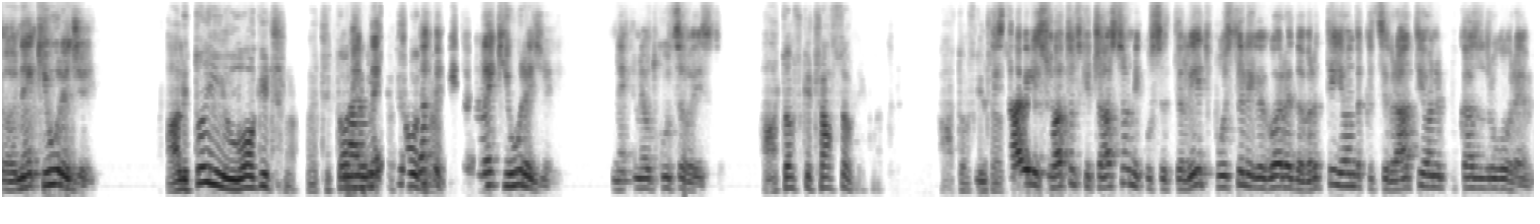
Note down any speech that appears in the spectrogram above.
E, Neki uređaj. Ali to je i logično. Znači, to nije ne, ništa čudno. Ja te pitam, neki uređaj ne, ne otkucava isto. Atomski časovnik. Atomski Znači, časovnik. stavili su atomski časovnik u satelit, pustili ga gore da vrti i onda kad se vrati, on je pokazao drugo vreme.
